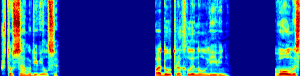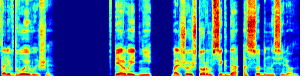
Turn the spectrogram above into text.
что сам удивился. Под утро хлынул ливень. Волны стали вдвое выше. В первые дни большой шторм всегда особенно силен.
